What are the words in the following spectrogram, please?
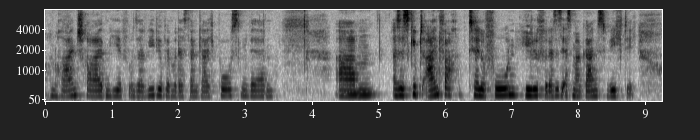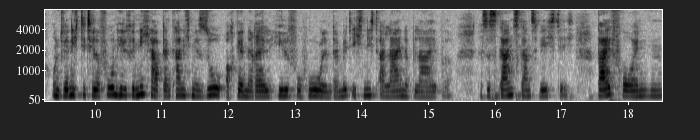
auch noch reinschreiben hier für unser Video, wenn wir das dann gleich posten werden. Ähm, mhm. Also es gibt einfach Telefonhilfe, das ist erstmal ganz wichtig. Und wenn ich die Telefonhilfe nicht habe, dann kann ich mir so auch generell Hilfe holen, damit ich nicht alleine bleibe. Das ist ganz, ganz wichtig. Bei Freunden,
